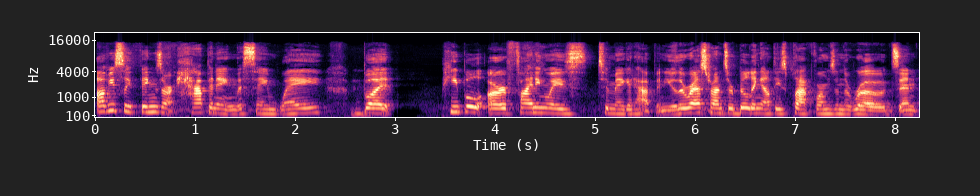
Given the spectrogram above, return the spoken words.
Obviously, things aren't happening the same way, mm-hmm. but people are finding ways to make it happen. You know, the restaurants are building out these platforms in the roads, and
